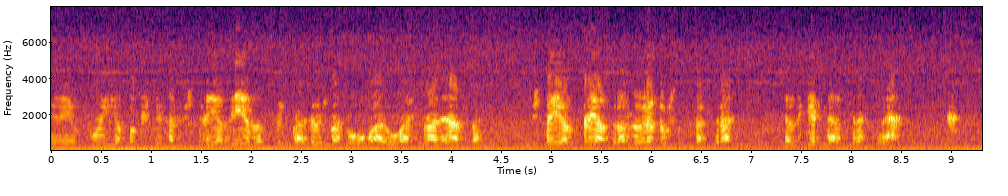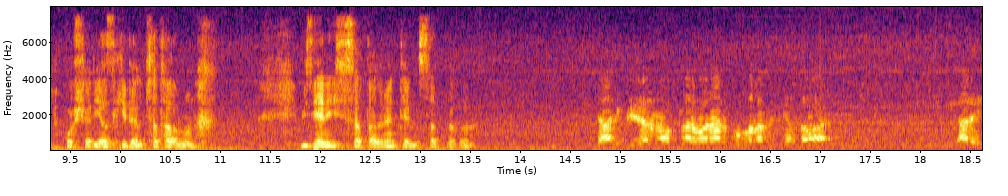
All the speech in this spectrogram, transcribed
e, bunu yapabilsek hani üstüne yazıyı yazabilsek arkadaşlar o bari ulaştıran en azından üstüne yazısını yazdıran böyle dursun traktör. Hani yazık etmeyen traktöre. Boş ver yazık edelim satalım onu. Biz en iyisi satalım en temiz satmak onu. Yani güzel modlar var hani kullanabileceğiz ama yani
